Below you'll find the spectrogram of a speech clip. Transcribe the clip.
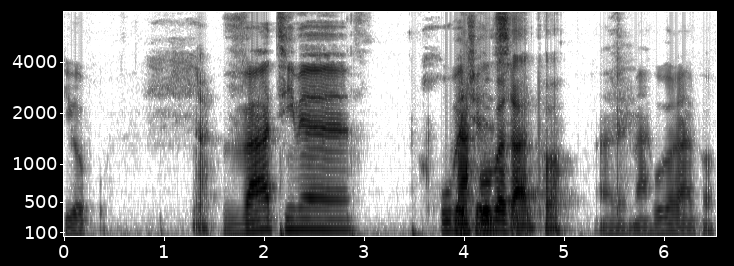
دیوب خوب. نه. و تیم خوب محبوب چلسی. قلب ها آره محبوب قلب ها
